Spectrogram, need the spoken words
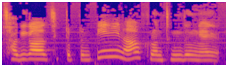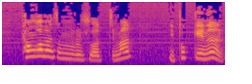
자기가 직접 든 핀이나 그런 등등의 평범한 선물을 주었지만 이 토끼는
